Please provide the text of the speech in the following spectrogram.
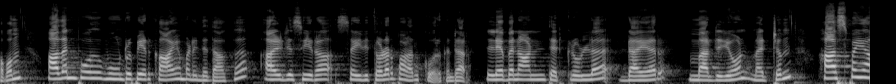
ஈடுபட்டதாகவும் அதன்போது மூன்று பேர் காயமடைந்ததாக அல் ஜசீரா செய்தி தொடர்பாளர் கூறுகின்றார். லெபனானின் தெற்கிலுள்ள டயர் மர்டியோன் மற்றும் ஹஸ்பயா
